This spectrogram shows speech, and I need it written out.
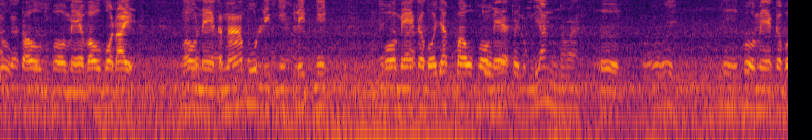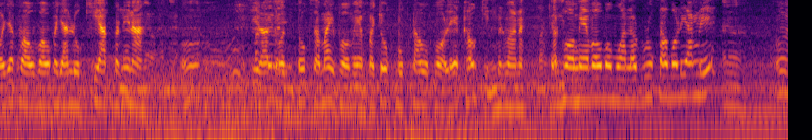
ลูกเต้าพ่อแม่เว้าบ่ได้เว้าแน่ก็น้าบูดลิกงิกลิกงิกพ่อแม่ก็บ่อยากเว้าพ่อแม่ ไปโรงเรียนนะว่า เออโอ้ ยนี่พ่อแม่ก็บ่อยากเว้าเว้าก็ยันลูกเครียดบัดนี้นะแวอันเนี้ยโอ้ยศิลาชนตกสมัยพ่อแม่ประจุกบุกเตาพ่อเล็กเขากินเป็นว่านะมันก็คันพ่อแม่เว้าบ่ม่วนแล้วลูกเตาบ่เลี้ยงนี่เออเอ้ย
